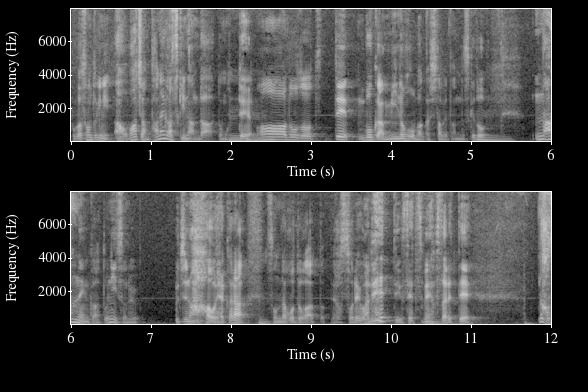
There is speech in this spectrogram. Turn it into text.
僕はその時に「あおばあちゃん種が好きなんだ」と思って「うん。ああどうぞ」っつって僕は実の方ばっかし食べたんですけど、何年か後にそれうちの母親から「そんなことがあった」っていや「それはね」っていう説明をされてなんか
